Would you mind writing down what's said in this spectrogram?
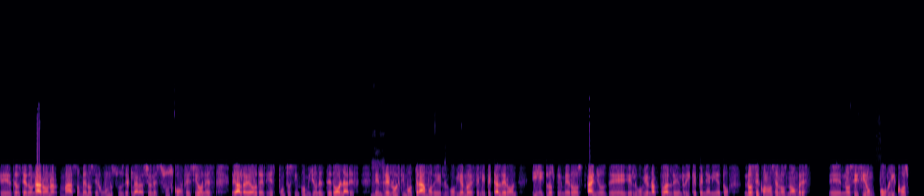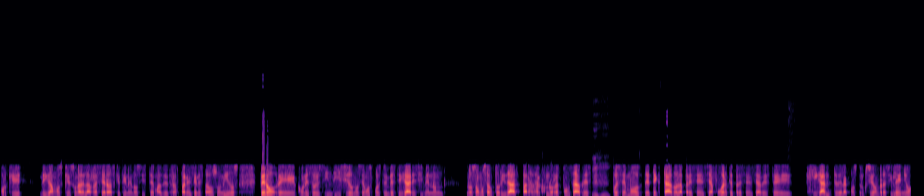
eh, se donaron más o menos según sus declaraciones, sus confesiones, eh, alrededor de 10.5 millones de dólares entre el último tramo del gobierno de Felipe Calderón y los primeros años del gobierno actual de Enrique Peña Nieto. No se conocen los nombres, eh, no se hicieron públicos porque digamos que es una de las reservas que tienen los sistemas de transparencia en Estados Unidos, pero con esos indicios nos hemos puesto a investigar y si bien no, no somos autoridad para dar con los responsables, pues hemos detectado la presencia, fuerte presencia de este gigante de la construcción brasileño,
